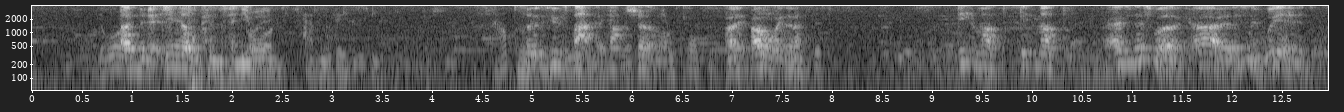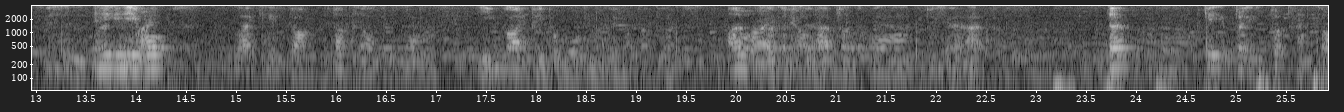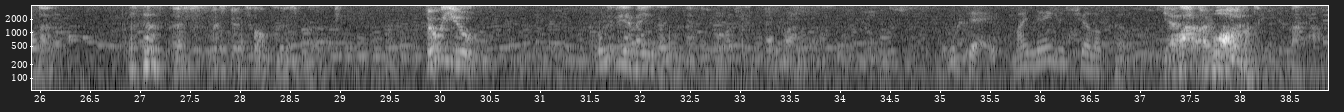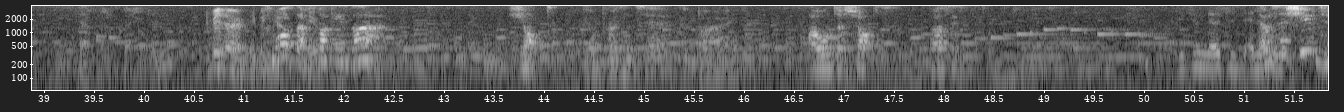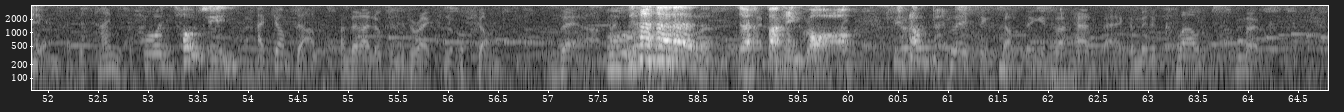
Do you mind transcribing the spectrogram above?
your And it's still continuing. Lord Cavendish Smith. How So who's to that? make Is that your Sherlock? I, oh, wait there. Beat him up, beat him up. How does this work? Ah, this is weird. This isn't. He, he right. walks like he's got butt plug in his ass. You like people walking like they've got butt plugs. I walk Right, like I've pick got it butt up. plug in my ass. Pick it up. Don't get your bloody footprints on it. Let's, let's go talk to this bloke. Who are you? Wouldn't it be amazing if you were actually walk around? Good day. My name is Sherlock Holmes. Yes, That's I one. would. Mind if I ask several questions? What the fuck is that? Shot. Your presence here. Goodbye. I want a shot. Oh, that's his. Did you notice anything There was a shooting. at the time of the oh, shooting. Well, I told you. I jumped up, and then I looked in the direction of the shot. There, Just fucking raw. she was Trumpet. placing something in her handbag amid a cloud of smoke.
